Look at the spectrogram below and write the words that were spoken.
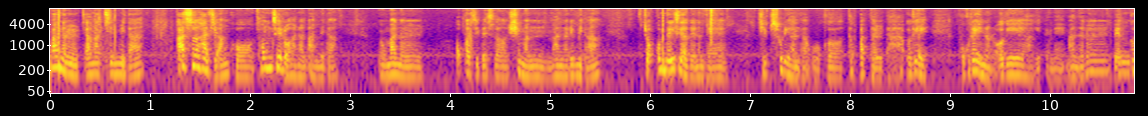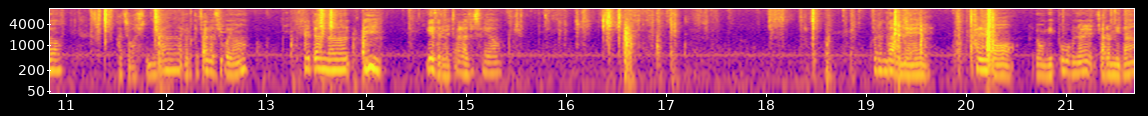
마늘 장아찌입니다. 가스하지 않고 통째로 하는 압니다. 요 마늘 오빠 집에서 심은 마늘입니다. 조금 더 있어야 되는데 집 수리한다고 그 텃밭을 다 어게 포크레인을 어게 하기 때문에 마늘을 뺀 거 가져왔습니다. 이렇게 잘라주고요. 일단은 얘들을 잘라주세요. 그런 다음에 칼로 요 밑부분을 자릅니다.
